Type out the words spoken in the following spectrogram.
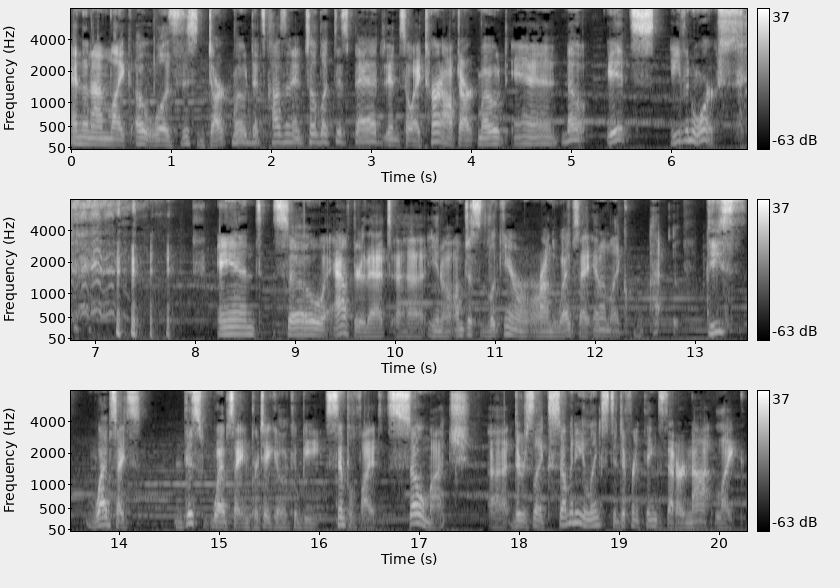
And then I'm like, oh, well, is this dark mode that's causing it to look this bad? And so I turn off dark mode, and no, it's even worse. and so after that, uh, you know, I'm just looking around the website, and I'm like, these websites. This website in particular could be simplified so much. Uh, there's like so many links to different things that are not like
